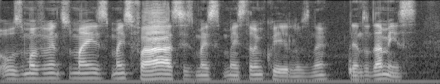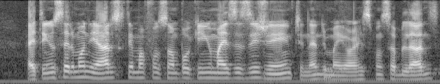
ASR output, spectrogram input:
os movimentos mais, mais fáceis, mais, mais tranquilos, né? Dentro da missa. Aí tem os cerimoniários que tem uma função um pouquinho mais exigente, né? De maior responsabilidade,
